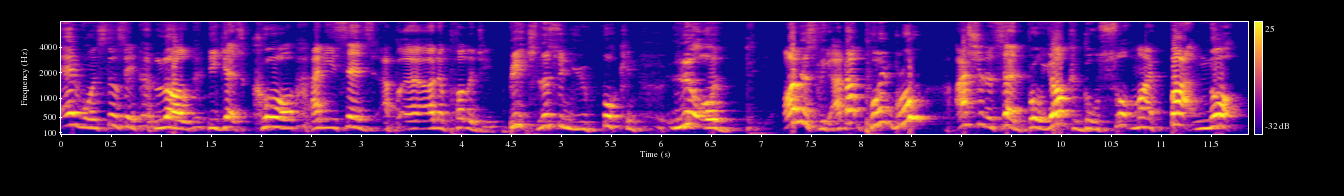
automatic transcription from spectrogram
Everyone still saying, lol, he gets caught and he says uh, uh, an apology. Bitch, listen, you fucking little. Honestly, at that point, bro, I should have said, bro, y'all could go suck my fat nut.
